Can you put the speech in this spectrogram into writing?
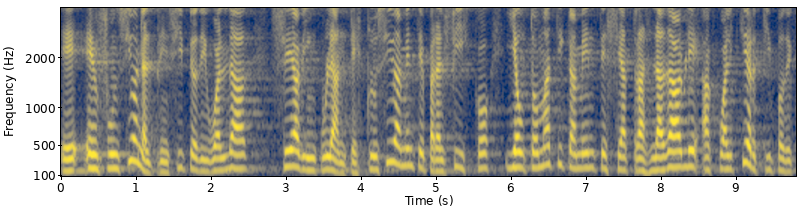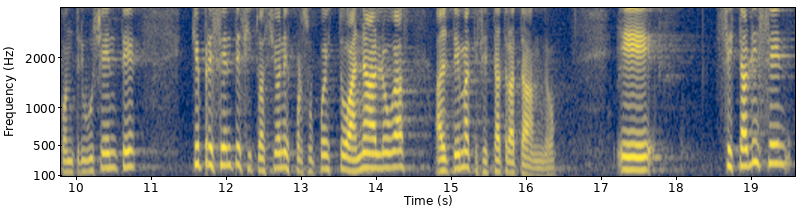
eh, en función al principio de igualdad, sea vinculante exclusivamente para el fisco y automáticamente sea trasladable a cualquier tipo de contribuyente que presente situaciones, por supuesto, análogas al tema que se está tratando. Eh, se establecen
